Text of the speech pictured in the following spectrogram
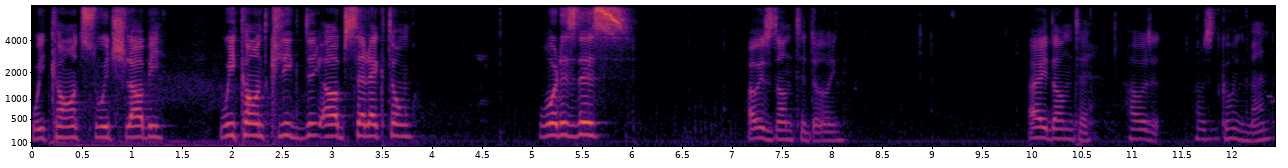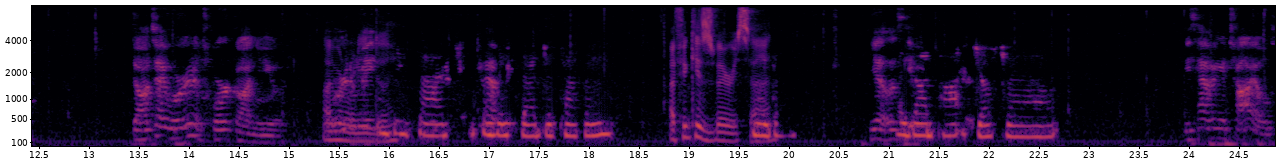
We can't switch lobby. We can't click the hub selector. What is this? How is Dante doing? Hi Dante. How is it? How's it going, man? Dante, we're gonna twerk on you. I'm We're gonna already doing. Something sad. Something sad just happened. I think he's very My sad. god, Yeah, let's my give god pot just ran out. He's having a child.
